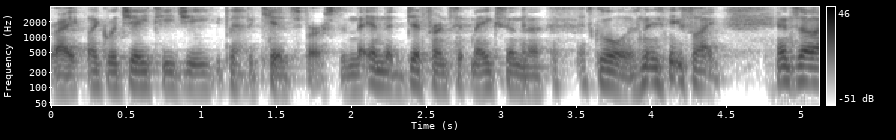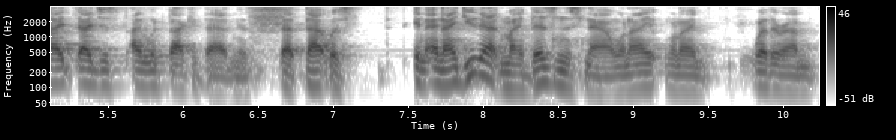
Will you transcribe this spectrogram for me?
right? Like with JTG, you put the kids first, and the, and the difference it makes in the school. And he's like, and so I, I just I look back at that, and it's, that that was, and, and I do that in my business now. When I when I whether I'm,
